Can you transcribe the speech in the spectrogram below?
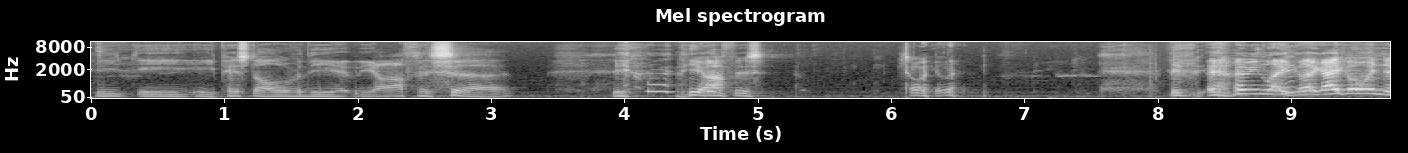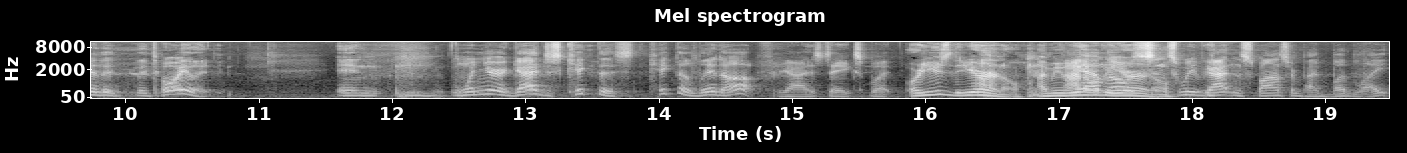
he, he he pissed all over the the office uh, the the office toilet. I mean, like like I go into the, the toilet, and when you're a guy, just kick this kick the lid up for guys' sakes. But or use the urinal. I mean, we I have a urinal. since we've gotten sponsored by Bud Light.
